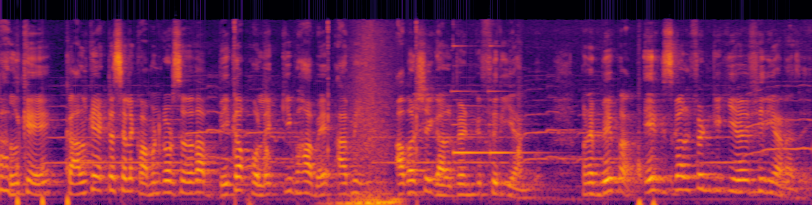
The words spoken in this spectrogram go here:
কালকে কালকে একটা ছেলে কমেন্ট করেছে, দাদা ব্রেকআপ হলে কীভাবে আমি আবার সেই গার্লফ্রেন্ডকে ফিরিয়ে আনব? মানে ব্রেকআপ এক্স গার্লফ্রেন্ডকে কীভাবে ফিরিয়ে আনা যায়?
